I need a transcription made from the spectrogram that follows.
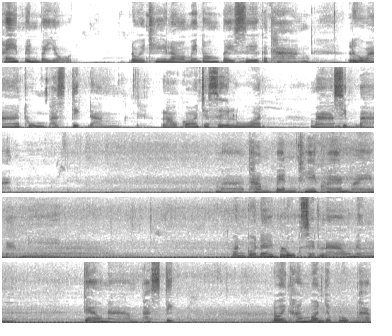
ให้เป็นประโยชน์ โดยที่เราไม่ต้องไปซื้อกระถาง หรือว่าถุงพลาสติกดำเราก็จะซื้อลวดมา 10 บาท มาทำเป็นที่แขวนไว้แบบนี้ มันก็ได้ปลูกเสร็จแล้วหนึ่งแก้วน้ำพลาสติก โดยข้างบนจะปลูกผัก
